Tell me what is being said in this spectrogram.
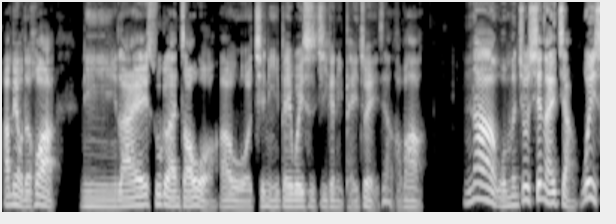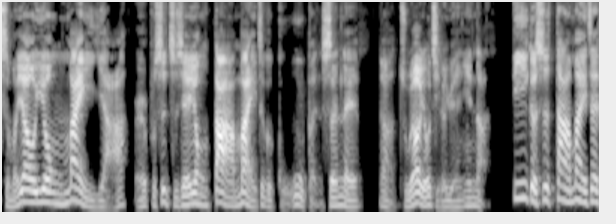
啊，没有的话。你来苏格兰找我啊，我请你一杯威士忌跟你赔罪，这样好不好？那我们就先来讲为什么要用麦芽，而不是直接用大麦这个谷物本身嘞？啊，主要有几个原因呐。第一个是大麦在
